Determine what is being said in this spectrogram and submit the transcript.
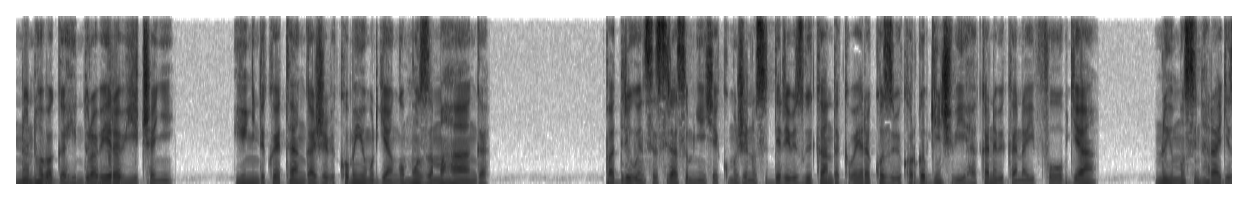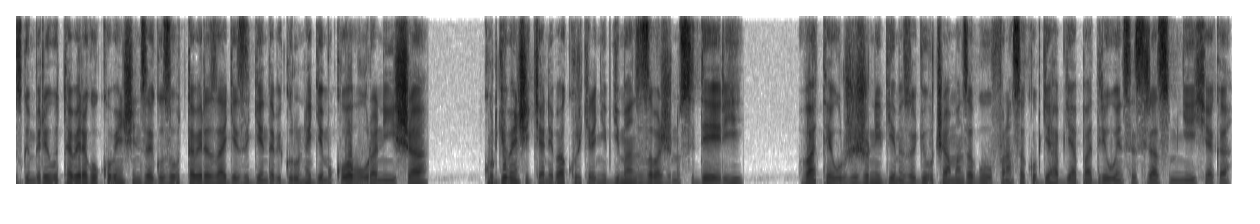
noneho bagahindura abera bicanyi. Iyo nyandiko yatangaje bikomeye umuryango mpuzamahanga. Padiri wenceslas munyeshyaka umujenosideri bizwi kandi akaba yarakoze ibikorwa byinshi biyihakana bikanayipfobya. N'uyu munsi ntaragezwa imbere y'ubutabera kuko benshi inzego z'ubutabera zagiye zigenda bigura intege mu kubaburanisha ku buryo benshi cyane bakurikiranye iby'imanza z'abajenosideri batewe urujijo n'ibyemezo by'ubucamanza bw'ubufaransa ku byaha bya padiri wenceslas munyeshyaka.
